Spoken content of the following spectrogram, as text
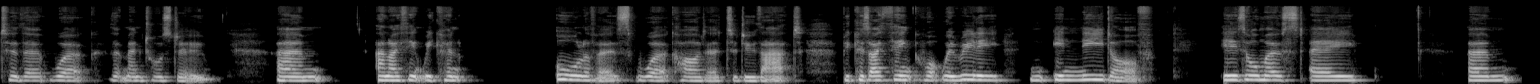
to the work that mentors do. Um, and I think we can, all of us, work harder to do that because I think what we're really in need of is almost a, um,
